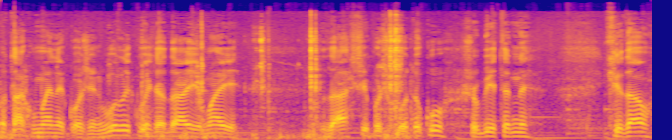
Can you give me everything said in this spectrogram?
Отак у мене кожен вулик виглядає, має защіпочку таку, щоб вітер не кидав.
